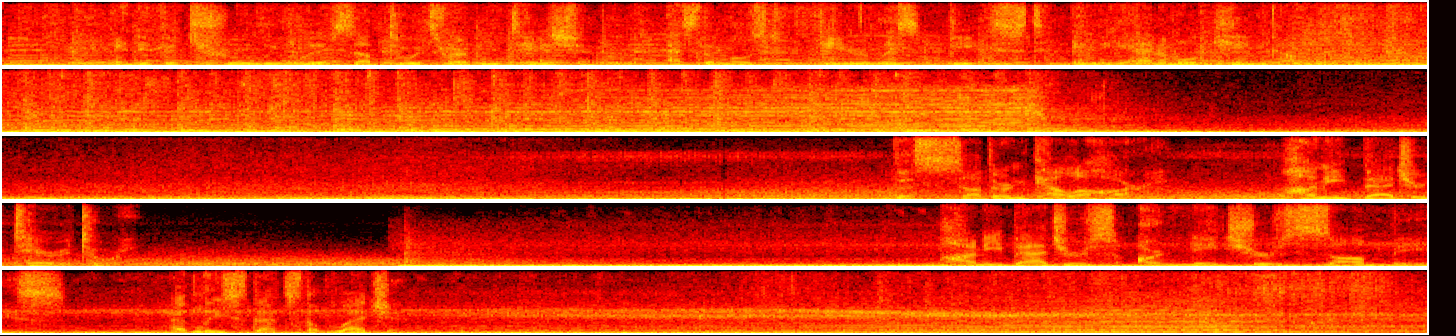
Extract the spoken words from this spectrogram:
and if it truly lives up to its reputation as the most fearless beast in the animal kingdom. The Southern Kalahari, honey badger territory. Honey badgers are nature's zombies. At least that's the legend.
